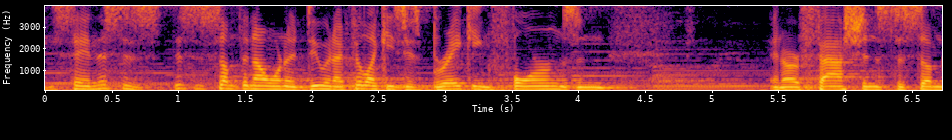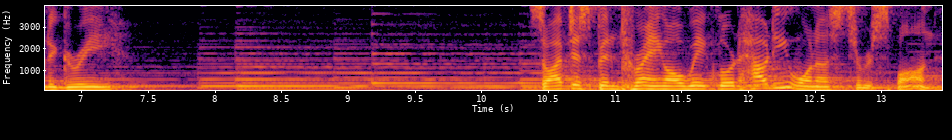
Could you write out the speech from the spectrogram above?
he's saying this is this is something I want to do, and I feel like he's just breaking forms and and our fashions to some degree. So I've just been praying all week, Lord, how do you want us to respond?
